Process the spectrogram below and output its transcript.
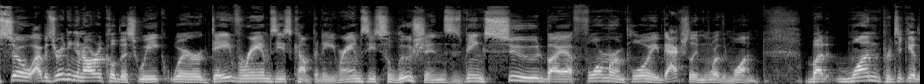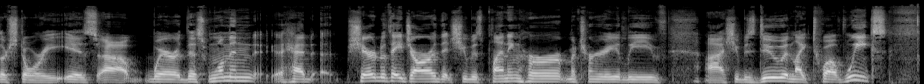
so I was reading an article this week where Dave Ramsey's company, Ramsey Solutions, is being sued by a former employee, actually more than one. But one particular story is uh, where this woman had shared with HR that she was planning her maternity leave. Uh, she was due in like 12 weeks,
